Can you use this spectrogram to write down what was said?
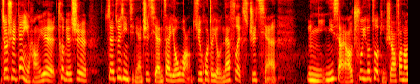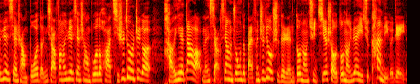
就是电影行业，特别是在最近几年之前，在有网剧或者有 Netflix 之前。你你想要出一个作品是要放到院线上播的，你想要放到院线上播的话，其实就是这个行业大佬们想象中的百分之六十的人都能去接受、都能愿意去看的一个电影，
